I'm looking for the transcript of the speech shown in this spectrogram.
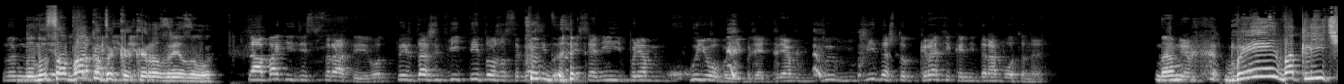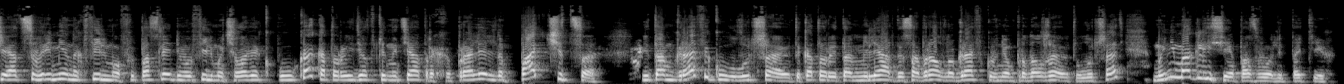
Ну, ну на собаку-то как здесь... разрезала. Собаки здесь всратые. Вот ты даже ты должен согласиться, если они прям хуёвые, блядь. Прям видно, что графика недоработанная. Нам... Мы, в отличие от современных фильмов и последнего фильма Человека-паука, который идет в кинотеатрах и параллельно патчится, и там графику улучшают, и который там миллиарды собрал, но графику в нем продолжают улучшать, мы не могли себе позволить таких.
